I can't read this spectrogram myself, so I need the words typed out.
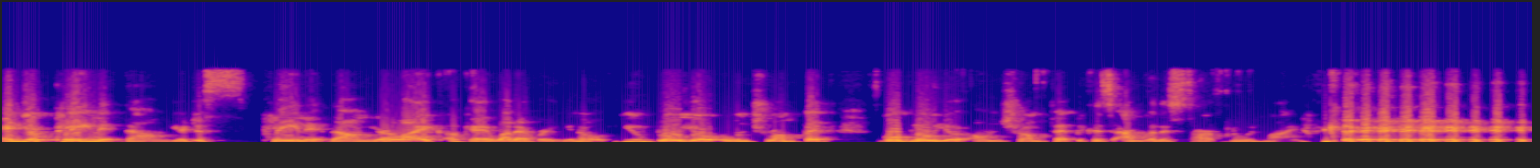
and you're playing it down. You're just playing it down. You're like, okay, whatever. You know, you blow your own trumpet. Go blow your own trumpet because I'm going to start blowing mine.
